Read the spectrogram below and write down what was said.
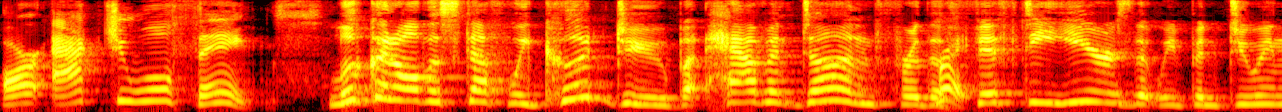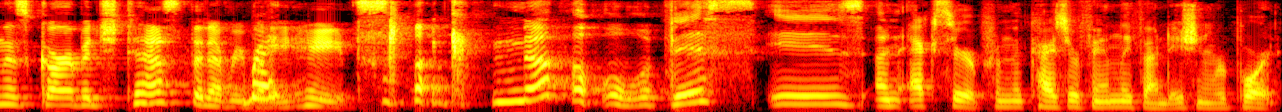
are actual things. Look at all the stuff we could do, but haven't done for the Right. 50 years that we've been doing this garbage test that everybody Right. hates. Like, no. This is an excerpt from the Kaiser Family Foundation report.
